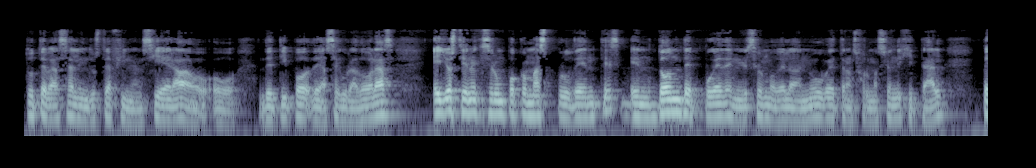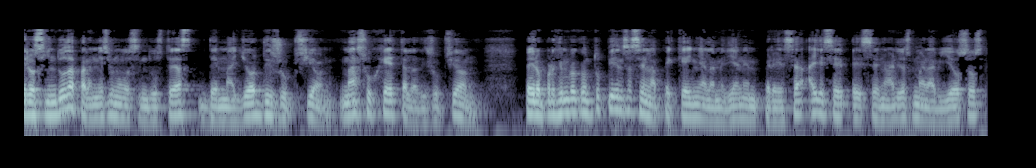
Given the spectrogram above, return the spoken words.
tú te vas a la industria financiera o, de tipo de aseguradoras, ellos tienen que ser un poco más prudentes en dónde pueden irse un modelo de nube, transformación digital, pero sin duda para mí es una de las industrias de mayor disrupción, más sujeta a la disrupción. Pero, por ejemplo, cuando tú piensas en la pequeña, la mediana empresa, hay escenarios maravillosos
